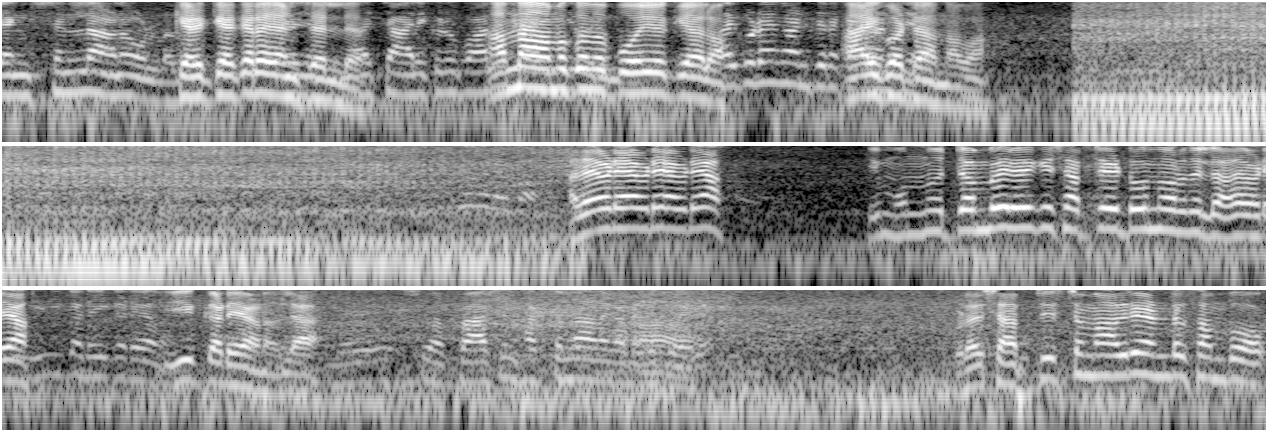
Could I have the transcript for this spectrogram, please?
ജംഗ്ഷനിലാണ് കിഴക്കേക്കര ചാലിക്കട് എന്നാ നമുക്കൊന്ന് പോയി നോക്കിയാലോ. ആയിക്കോട്ടെ എന്നാ അതെവിടെയാ എവിടെയാ എവിടെയാ ഈ മുന്നൂറ്റമ്പത് രൂപയ്ക്ക് ഷർട്ട് കിട്ടുമെന്ന് പറഞ്ഞില്ല അതെവിടെയാ? ഈ കട ഈ കടയാണ് അല്ല? ഫാഷൻ ഹട്ട് എന്നാണ് ഇവിടെ ഷർട്ട് ഇഷ്ടം മാതിരി ഉണ്ട് സംഭവം.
